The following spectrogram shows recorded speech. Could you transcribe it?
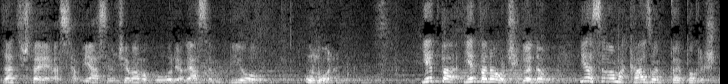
Znate šta je Asab? Ja sam jučer vama govorio, ali ja sam bio umoran. Jedva, jedva na oči gledao. Ja sam vama kazao to je pogrešno.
